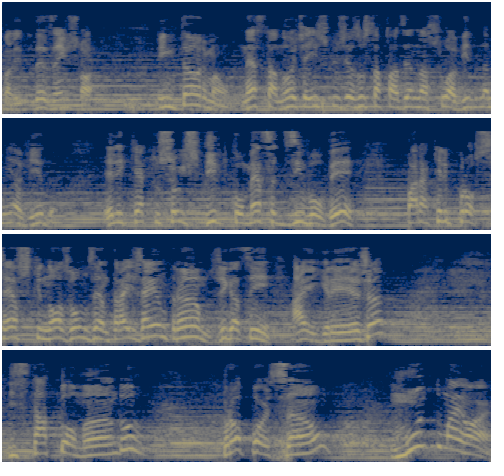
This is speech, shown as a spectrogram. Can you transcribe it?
falei do desenho só. Então, irmão, nesta noite é isso que Jesus está fazendo na sua vida e na minha vida. Ele quer que o seu espírito comece a desenvolver para aquele processo que nós vamos entrar e já entramos. Diga assim: a igreja está tomando proporção muito maior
